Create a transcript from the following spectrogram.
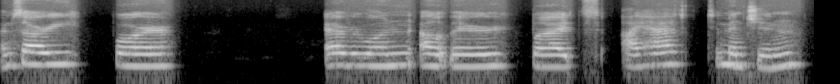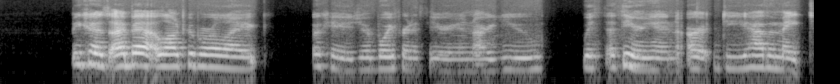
I'm sorry for everyone out there, but I have to mention because I bet a lot of people are like, okay, is your boyfriend a Therian? Are you with a Therian, or do you have a mate?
